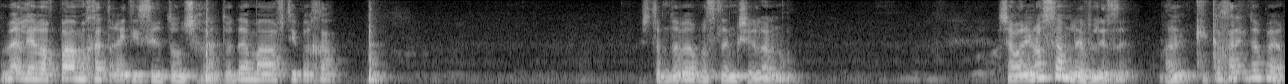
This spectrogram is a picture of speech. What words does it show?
אומר לי, הרב, פעם אחת ראיתי סרטון שלך, אתה יודע מה אהבתי בך? שאתה מדבר בסלנג שלנו. עכשיו, אני לא שם לב לזה, אני, כי ככה אני מדבר.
